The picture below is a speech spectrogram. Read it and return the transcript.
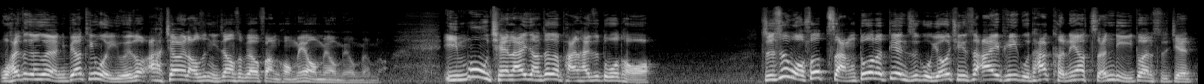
我还是跟各位讲，你不要听我以为说啊，教育老师你这样是不是要放空？没有没有没有没有没有。以目前来讲，这个盘还是多头哦。只是我说涨多的电子股，尤其是 I P 股，它可能要整理一段时间。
